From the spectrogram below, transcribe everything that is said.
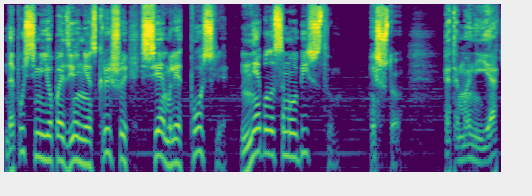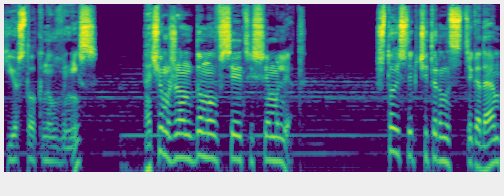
Допустим, ее падение с крыши семь лет после не было самоубийством. И что, это маньяк ее столкнул вниз? О чем же он думал все эти семь лет? Что если к 14 годам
